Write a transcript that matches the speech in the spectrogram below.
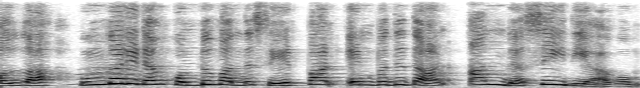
அல்லாஹ் உங்களிடம் கொண்டு வந்து சேர்ப்பான் என்பதுதான் அந்த செய்தியாகும்.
